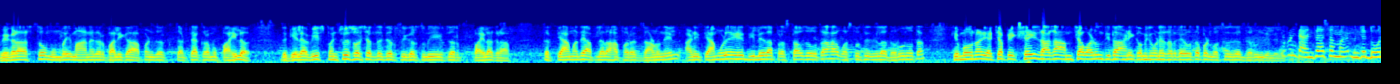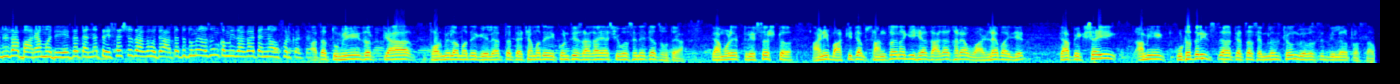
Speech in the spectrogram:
वेगळा असतो. मुंबई महानगरपालिका आपण जर चढत्या क्रम पाहिलं जर गेल्या वीस पंचवीस वर्षातलं जर फिगर तुम्ही जर पाहिला ग्राफ तर त्यामध्ये आपल्याला हा फरक जाणून येईल. आणि त्यामुळे हे दिलेला प्रस्ताव जो होता हा वस्तुस्थितीला धरून होता. किंबहुना याच्यापेक्षाही जागा आमच्या वाढून तिथं आणि कमी होण्यासारखं होतं पण वस्तुस्थितीत धरून दिलेलं. पण त्यांचं असं म्हण- म्हणजे दोन हजार बारा मध्ये जर त्यांना त्रेसष्ट जागा होत्या आता तर तुम्ही अजून कमी जागा त्यांना ऑफर करताय. आता तुम्ही जर त्या फॉर्म्युलामध्ये गेल्यात तर त्याच्यामध्ये एकोणतीस जागा या शिवसेनेच्याच होत्या. त्यामुळे त्रेसष्ट आणि बाकीच्या सांगतोय ना की ह्या जागा खऱ्या वाढल्या पाहिजेत. त्यापेक्षाही आम्ही कुठंतरी त्याचा सेम्बलन्स ठेवून व्यवस्थित दिलेला प्रस्ताव.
